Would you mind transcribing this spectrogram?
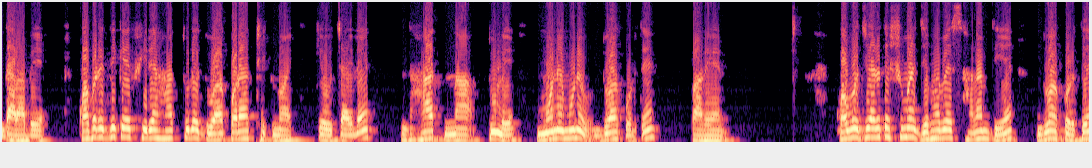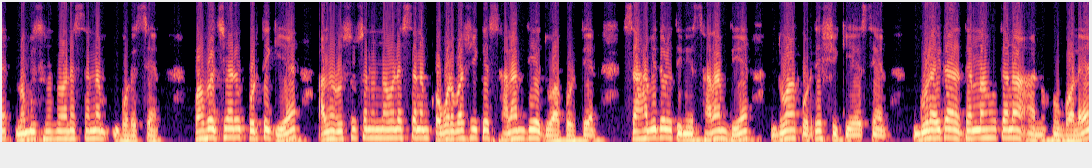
দাঁড়াবে। কবরের দিকে ফিরে হাত তুলে দোয়া করা ঠিক নয়। কেউ চাইলে হাত না তুলে মনে মনেও দোয়া করতে পারেন। কবর জিয়ারতের সময় যেভাবে সালাম দিয়ে দোয়া করতে নবী সাল্লাহ সাল্লাম বলেছেন, কবর জিয়ারত করতে গিয়ে আল্লাহ রসুল সাল্লাহ সাল্লাম কবরবাসীকে সালাম দিয়ে দোয়া করতেন। সাহাবিদেরও তিনি সালাম দিয়ে দোয়া করতে শিখিয়েছেন। বুরাইটা রাদিয়াল্লাহু তাআলা আনহু বলেন,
